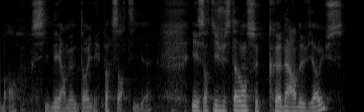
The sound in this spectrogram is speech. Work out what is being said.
bah, au ciné en même temps, il est pas sorti. euh, Il est sorti juste avant ce connard de virus.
